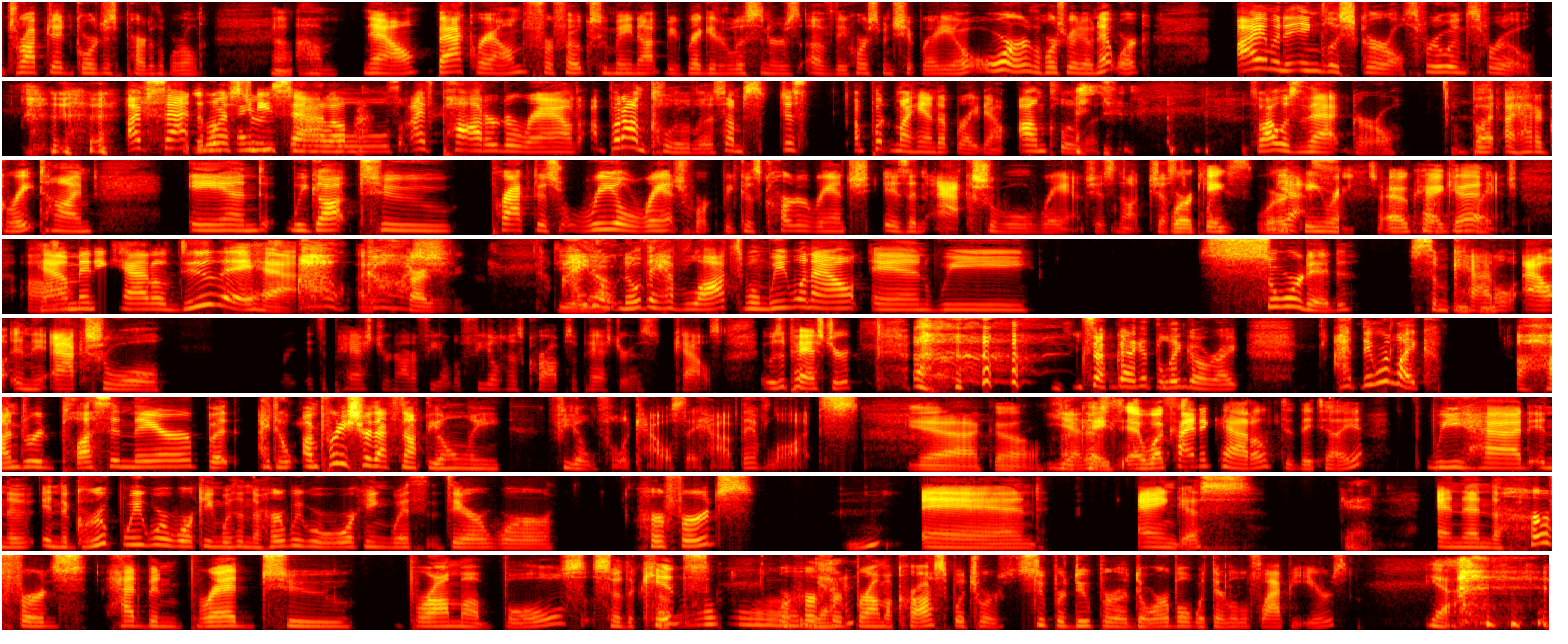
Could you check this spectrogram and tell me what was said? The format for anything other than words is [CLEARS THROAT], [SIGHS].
drop dead gorgeous part of the world. Uh-uh. Um, now, background for folks who may not be regular listeners of the Horsemanship Radio or the Horse Radio Network, I am an English girl through and through. [LAUGHS] I've sat in Western tiny saddle. saddles. I've pottered around, but I'm clueless. I'm just, I'm putting my hand up right now. I'm clueless. [LAUGHS] so I was that girl, but I had a great time. And we got to practice real ranch work because Carter Ranch is an actual ranch. It's not just a working, working Yes, ranch. Okay, working good. ranch. How Um, many cattle do they have? Oh gosh. Do I don't know. They have lots. When we went out and we sorted some Mhm. cattle out in the actual it's a pasture, not a field. A field has crops, a pasture has cows. It was a pasture. [LAUGHS] so I've got to get the lingo right. I, they were like a hundred plus in there, but I don't I'm pretty sure that's not the only field full of cows they have. They have lots. Yeah, go. Yeah, Okay. and what kind of cattle did they tell you? we had in the in the group we were working with in the herd we were working with there were herefords Mhm. and angus Good. and then the herefords had been bred to brahma bulls so the kids oh, were Oh, hereford brahma cross which were super duper adorable with their little flappy ears Yeah. [LAUGHS]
